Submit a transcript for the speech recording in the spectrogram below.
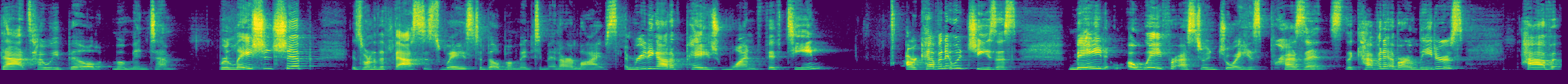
That's how we build momentum. Relationship is one of the fastest ways to build momentum in our lives. I'm reading out of page 115. Our covenant with Jesus made a way for us to enjoy his presence. The covenant of our leaders have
